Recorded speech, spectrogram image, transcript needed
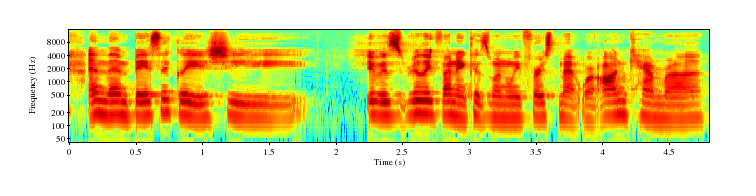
and then basically she, it was really funny because when we first met, we're on camera.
